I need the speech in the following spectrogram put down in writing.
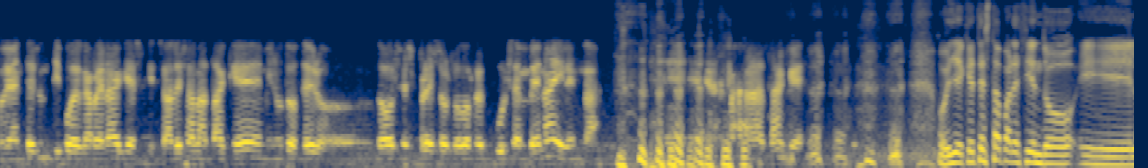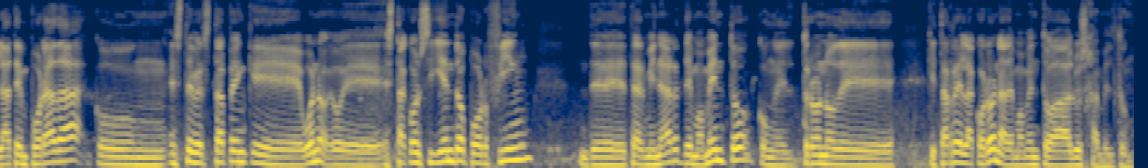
obviamente es un tipo de carrera que es que sales al ataque minuto cero, dos expresos o dos Red Bulls en vena y venga, al ataque. Oye, ¿qué te está pareciendo eh, la temporada con este Verstappen que, bueno, eh, está consiguiendo por fin de terminar de momento con el trono de quitarle la corona de momento a Lewis Hamilton?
